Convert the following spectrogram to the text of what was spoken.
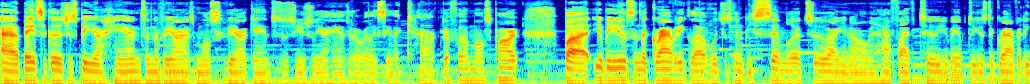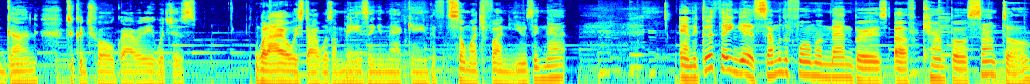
Uh, basically, it'll just be your hands in the VR, as most VR games, it's just usually your hands. You don't really see the character for the most part. But you'll be using the gravity glove, which is going to be similar to, uh, you know, in Half Life 2, you'll be able to use the gravity gun to control gravity, which is what I always thought was amazing in that game because it's so much fun using that. And the good thing is, some of the former members of Campo Santo,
